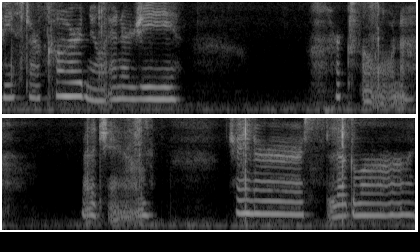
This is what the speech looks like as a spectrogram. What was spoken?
V-Star card, no energy. Arc phone. Medicham. Trainer, Slugma,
